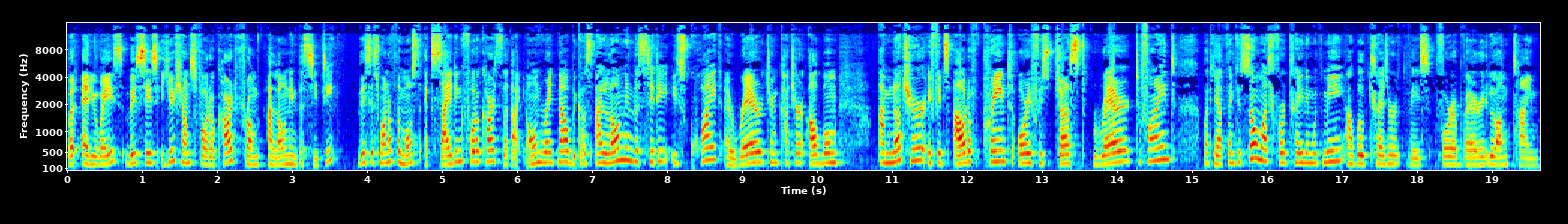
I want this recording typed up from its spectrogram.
But anyways, this is Yuhyun's photo card from Alone in the City. This is one of the most exciting photo cards that I own right now because Alone in the City is quite a rare Dreamcatcher album. I'm not sure if it's out of print or if it's just rare to find. But yeah, thank you so much for trading with me. I will treasure this for a very long time.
